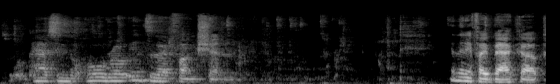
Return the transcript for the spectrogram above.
So we're passing the whole row into that function. And then if I back up,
